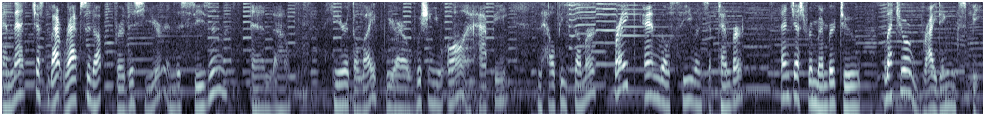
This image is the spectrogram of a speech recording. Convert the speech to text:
And that just about wraps it up for this year and this season. And uh, here at The Life, we are wishing you all a happy and healthy summer break, and we'll see you in September. And just remember to let your writing speak.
